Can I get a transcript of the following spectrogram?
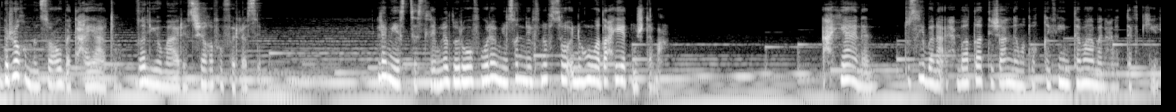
بالرغم من صعوبة حياته ظل يمارس شغفه في الرسم. لم يستسلم لظروف ولم يصنف نفسه إنه هو ضحية مجتمع. أحيانا تصيبنا إحباطات تجعلنا متوقفين تماما عن التفكير.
